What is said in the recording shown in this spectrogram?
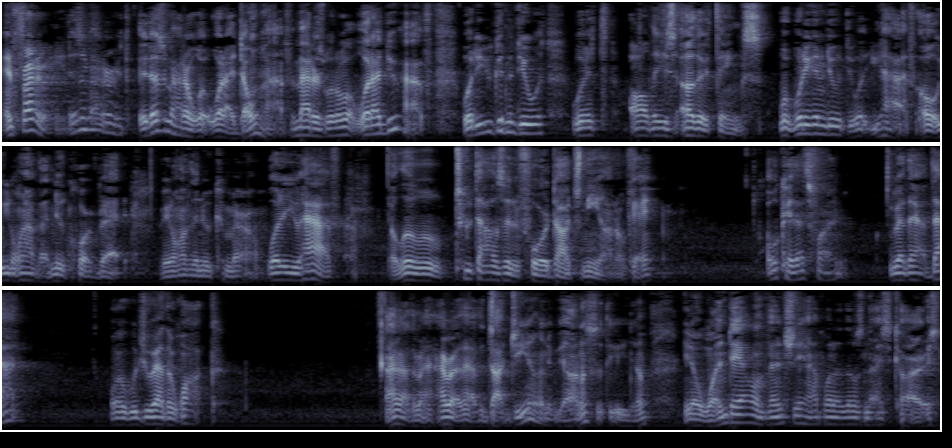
in front of me. It doesn't matter. It doesn't matter what, what I don't have. It matters what, what, what I do have. What are you going to do with, with all these other things? What, what are you going to do with what you have? Oh, you don't have that new Corvette. You don't have the new Camaro. What do you have? A little 2004 Dodge Neon, okay? Okay, that's fine. You rather have that? Or would you rather walk? I'd rather I'd rather have the Dodge Neon to be honest with you. You know, you know, one day I'll eventually have one of those nice cars.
